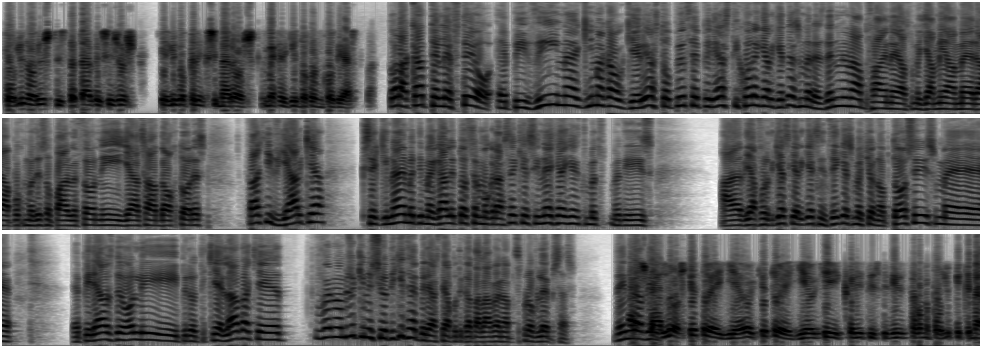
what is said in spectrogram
πολύ νωρίς της Τετάρτης, ίσως και λίγο πριν ξημερώσει, μέχρι εκείνο το χρονικό διάστημα. Τώρα κάτι τελευταίο. Επειδή είναι κύμα κακοκαιρίας το οποίο θα επηρεάσει τη χώρα για αρκετές μέρες, δεν είναι ένα που θα είναι ας πούμε, για μία μέρα που έχουμε δει στο παρελθόν ή για 48 ώρες. Θα έχει διάρκεια. Ξεκινάει με τη μεγάλη πτώση θερμοκρασία και συνέχεια έχει με, με τις διαφορετικές καιρικές συνθήκες, με χιονοπτώσεις, με. Επηρεάζονται όλη η πυρωτική Ελλάδα και νομίζω και η νησιωτική θα επηρεαστεί από ό,τι καταλαβαίνω από τις προβλέψεις σας. Δεν είναι δηλαδή... και το Αιγαίο και το Αιγαίο και η Κρήτη. Στην Κρήτη θα έχουμε πολύ πυκνά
